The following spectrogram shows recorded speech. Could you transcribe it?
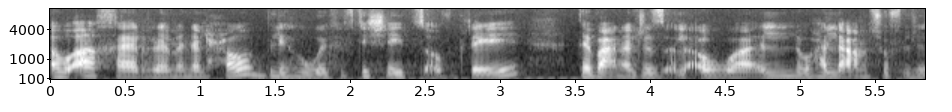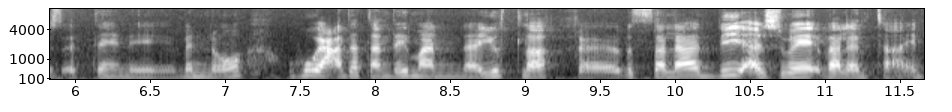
أو آخر من الحب اللي هو 50 Shades of Grey. تابعنا الجزء الأول وهلأ عم نشوف الجزء الثاني منه. وهو عادة دائما يطلق بالصلاة بأجواء فالنتاين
